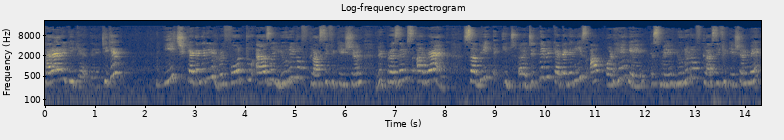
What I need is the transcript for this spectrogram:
हेरारिटी कहते हैं ठीक है? Each category referred to as a unit of classification represents a rank. सभी जितने भी कैटेगरीज आप पढ़ेंगे, इसमें यूनिट ऑफ़ क्लासिफिकेशन में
